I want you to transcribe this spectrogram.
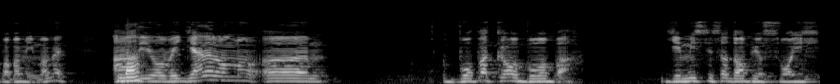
Boba mimove. Ali ovaj, generalno, um, Boba kao Boba je mislim sad dobio svojih,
